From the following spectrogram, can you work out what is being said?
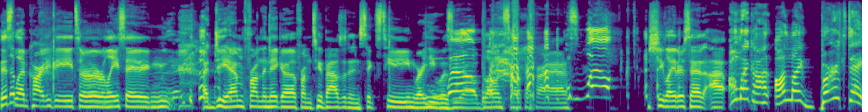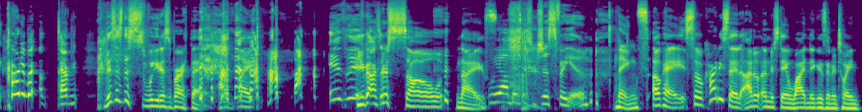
This The- led Cardi B to releasing a DM from the nigga from 2016 where he was, Well- you know, blowing smoke her ass. Well, She later said, I, "Oh my god, on my birthday, Cardi B, every, this is the sweetest birthday. I, like, is it? you guys are so nice. we all did this just for you. Thanks. Okay, so Cardi said, I don't understand why niggas entertain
